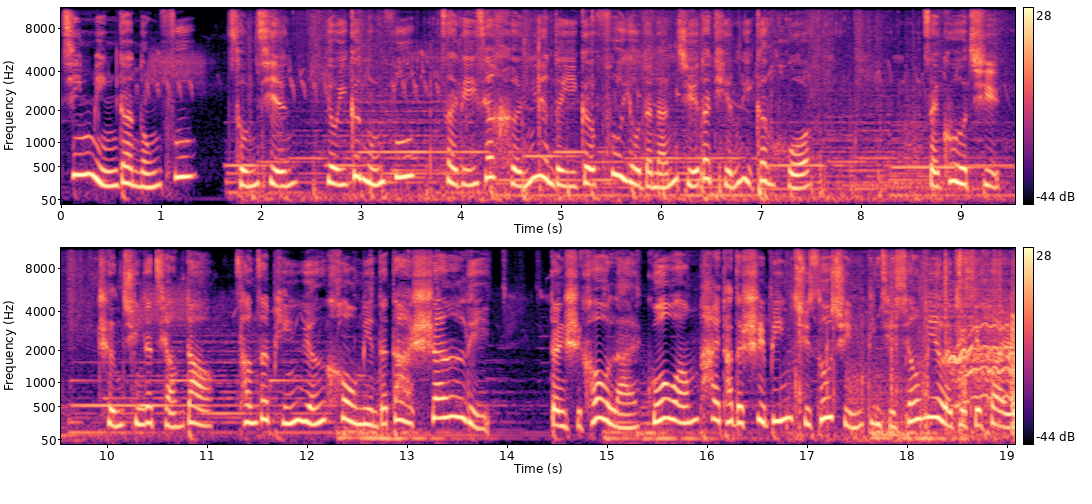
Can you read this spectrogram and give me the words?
精明的农夫。从前有一个农夫，在离家很远的一个富有的男爵的田里干活。在过去，成群的强盗藏在平原后面的大山里，但是后来国王派他的士兵去搜寻，并且消灭了这些坏人，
